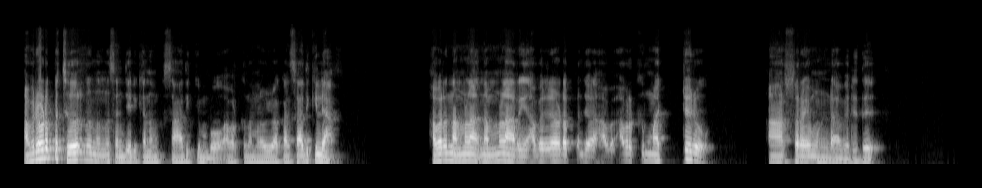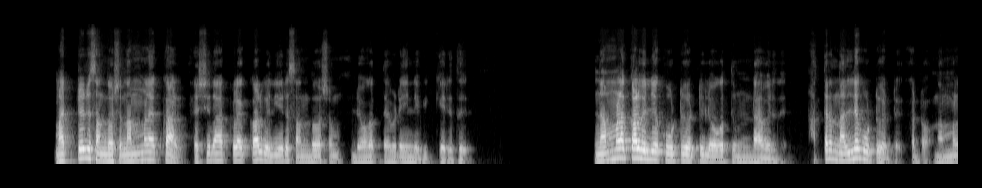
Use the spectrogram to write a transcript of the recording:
അവരോടൊപ്പം ചേർന്ന് നിന്ന് സഞ്ചരിക്കാൻ നമുക്ക് സാധിക്കുമ്പോൾ അവർക്ക് നമ്മൾ ഒഴിവാക്കാൻ സാധിക്കില്ല. അവർ നമ്മൾ നമ്മൾ അവരോടൊപ്പം അവർക്ക് മറ്റൊരു ആശ്രയം ഉണ്ടാവരുത്. മറ്റൊരു സന്തോഷം നമ്മളെക്കാൾ രക്ഷിതാക്കളെക്കാൾ വലിയൊരു സന്തോഷം ലോകത്തെവിടെയും ലഭിക്കരുത്. നമ്മളെക്കാൾ വലിയ കൂട്ടുകെട്ട് ലോകത്ത് ഉണ്ടാവരുത്. അത്ര നല്ല കൂട്ടുകെട്ട് കേട്ടോ. നമ്മൾ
